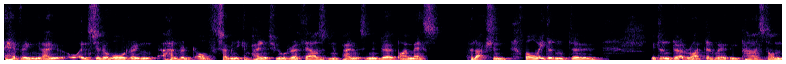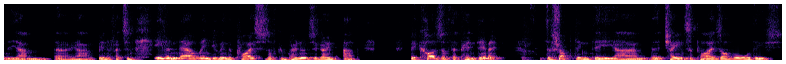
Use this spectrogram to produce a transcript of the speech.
having, you know, instead of ordering a hundred of so many components, we order a thousand components and then do it by mass production. Well, we didn't do we didn't do it right, did we? We passed on the um, the um, benefits, and even now, Wendy, when the prices of components are going up because of the pandemic, disrupting the um, the chain supplies of all these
